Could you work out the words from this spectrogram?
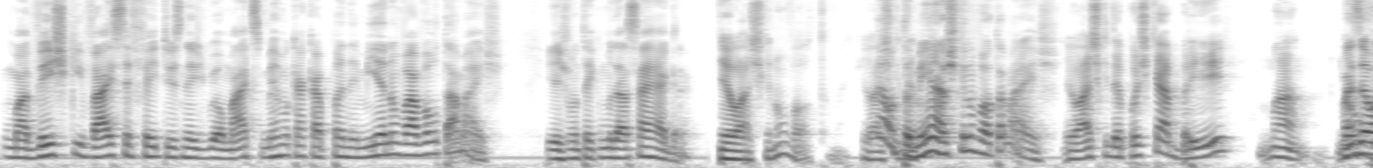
uma vez que vai ser feito isso na HBO Max, mesmo com a pandemia, não vai voltar mais? E eles vão ter que mudar essa regra. Eu acho que não volta. mano. Eu não, também acho que não volta mais. Eu acho que depois que abrir, mano. Mas, eu,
